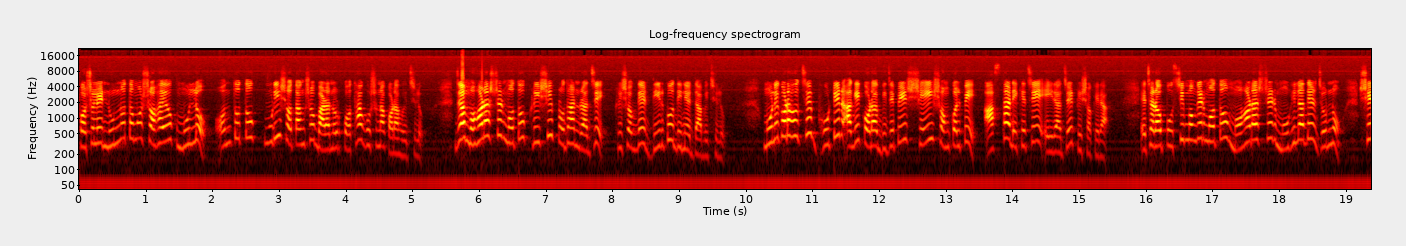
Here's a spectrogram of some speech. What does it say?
ফসলের ন্যূনতম সহায়ক মূল্য অন্তত কুড়ি শতাংশ বাড়ানোর কথা ঘোষণা করা হয়েছিল, যা মহারাষ্ট্রের মতো কৃষি প্রধান রাজ্যে কৃষকদের দীর্ঘদিনের দাবি ছিল। মনে করা হচ্ছে ভোটের আগে করা বিজেপির সেই সংকল্পে আস্থা রেখেছে এই রাজ্যের কৃষকেরা। এছাড়াও পশ্চিমবঙ্গের মতো মহারাষ্ট্রের মহিলাদের জন্য সে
